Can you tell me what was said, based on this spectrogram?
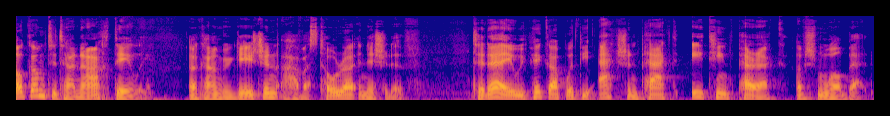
Welcome to Tanakh Daily, a congregation Ahavas Torah initiative. Today we pick up with the action-packed 18th perek of Shmuel Bet.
